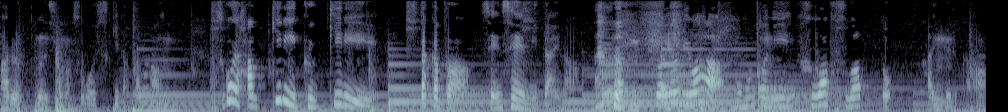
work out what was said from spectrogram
ある文章がすごい好きだからうん。すごいはっきりくっきり北方先生みたいなのよりはもう本当にふわふわっと書いてるか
